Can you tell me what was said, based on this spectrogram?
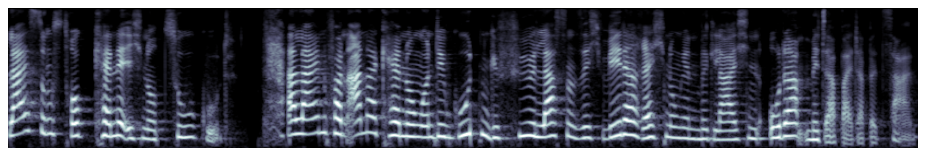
Leistungsdruck kenne ich nur zu gut. Allein von Anerkennung und dem guten Gefühl lassen sich weder Rechnungen begleichen oder Mitarbeiter bezahlen.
